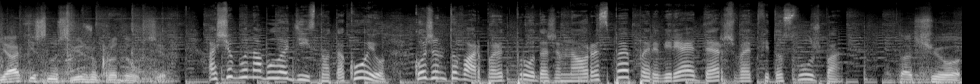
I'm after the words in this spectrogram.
якісну свіжу продукцію. А щоб вона була дійсно такою, кожен товар перед продажем на ОРСП перевіряє Держветфітослужба. Так що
